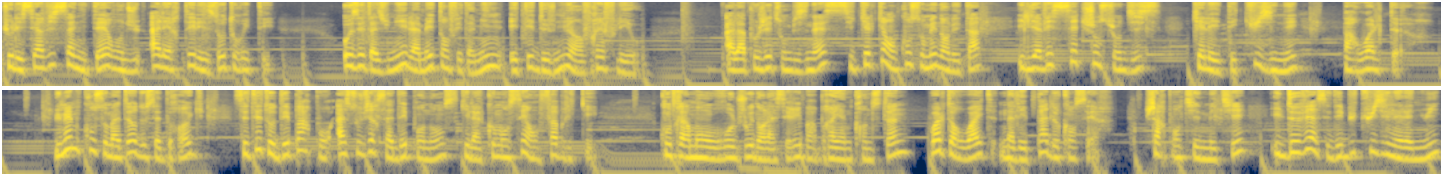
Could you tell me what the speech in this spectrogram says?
que les services sanitaires ont dû alerter les autorités. Aux États-Unis, la méthamphétamine était devenue un vrai fléau. À l'apogée de son business, si quelqu'un en consommait dans l'État, il y avait 7 chances sur 10 qu'elle ait été cuisinée par Walter. Lui-même consommateur de cette drogue, c'était au départ pour assouvir sa dépendance qu'il a commencé à en fabriquer. Contrairement au rôle joué dans la série par Brian Cranston, Walter White n'avait pas de cancer. Charpentier de métier, il devait à ses débuts cuisiner la nuit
